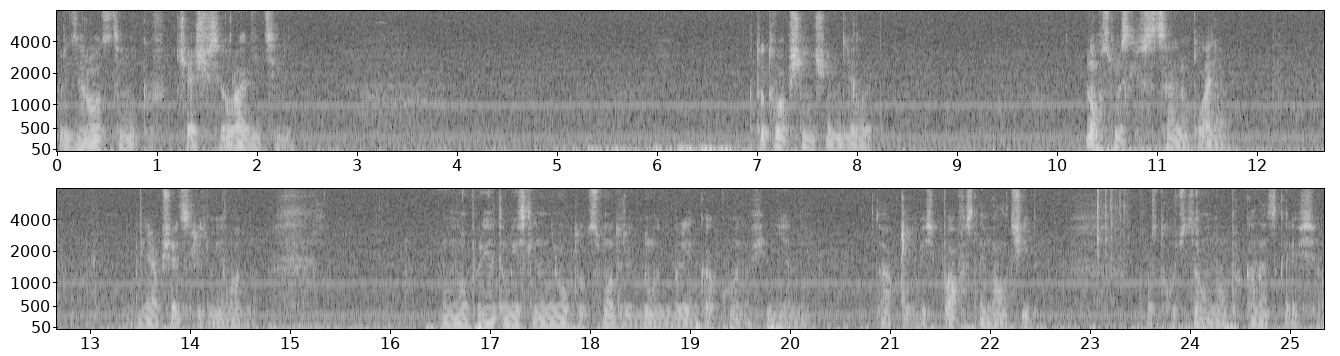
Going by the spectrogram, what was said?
среди родственников, чаще всего родителей. Кто-то вообще ничего не делает. Ну, в смысле, в социальном плане. Не общается с людьми, ладно. Но при этом, если на него кто-то смотрит, думает, блин, какой он офигенный. Такой, весь пафосный, молчит. Просто хочет за умного проканать, скорее всего.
